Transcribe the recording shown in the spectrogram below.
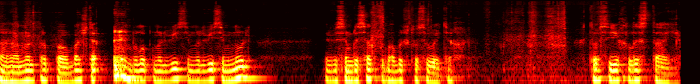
Ага, 0 пропав. Бачите, було б 08, 080, 0. І 80, мабуть, хтось витяг. Хтось їх листає.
